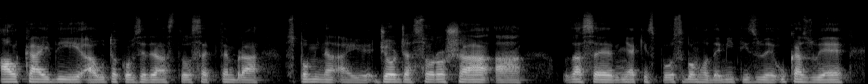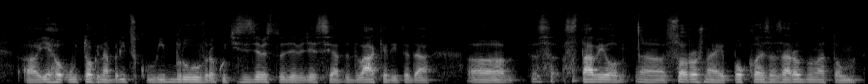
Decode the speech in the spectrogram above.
Al-Kaidy a útokov z 11. septembra. Spomína aj Georgia Sorosa a zase nejakým spôsobom ho demitizuje, ukazuje jeho útok na britskú Libru v roku 1992, kedy teda stavil Soros na jej pokles a zarobil na tom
